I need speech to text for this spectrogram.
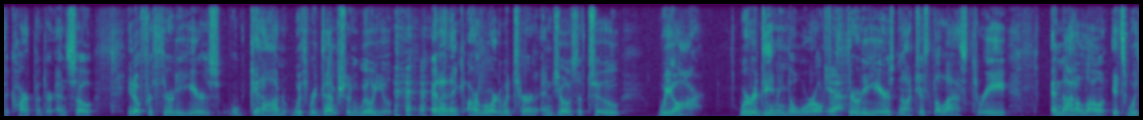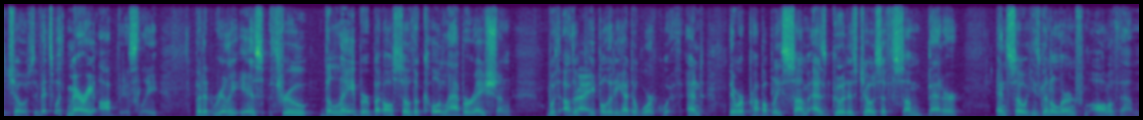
the carpenter. And so, you know, for 30 years, well, get on with redemption, will you? and I think our Lord would turn, and Joseph too, we are. We're redeeming the world Yeah. for 30 years, not just the last three, and not alone. It's with Joseph, it's with Mary, obviously, but it really is through the labor, but also the collaboration with other Right. people that he had to work with. And there were probably some as good as Joseph, some better. And so he's going to learn from all of them.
